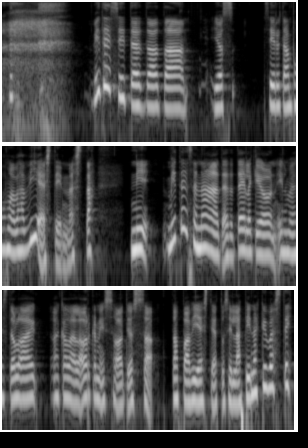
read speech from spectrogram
Miten sitten, tota, jos siirrytään puhumaan vähän viestinnästä, niin miten sä näet, että teilläkin on ilmeisesti ollut aika lailla organisaatiossa tapa viestiä tosi läpinäkyvästi,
